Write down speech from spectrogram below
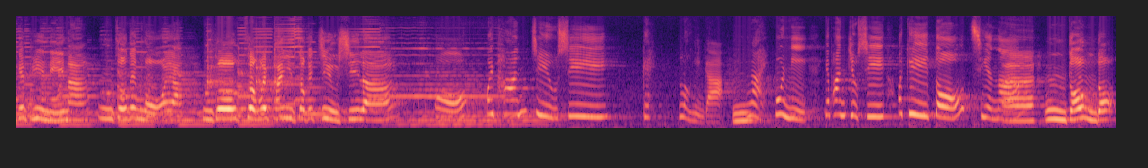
个聘礼吗？唔做得冇呀，唔过总会盼伊做个酒席啦。哦，会盼酒席？给老人家，哎，半年一判酒席要几多钱啊？唔多唔多，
